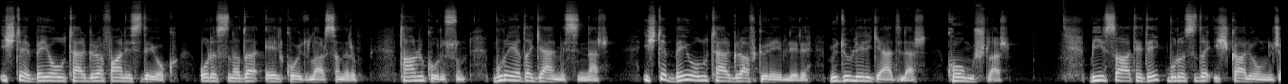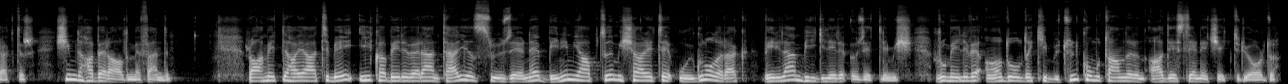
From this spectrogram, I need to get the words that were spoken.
İşte Beyoğlu telgrafhanesi de yok. Orasına da el koydular sanırım. Tanrı korusun buraya da gelmesinler. İşte Beyoğlu telgraf görevlileri, müdürleri geldiler. Kovmuşlar. Bir saate dek burası da işgal olunacaktır. Şimdi haber aldım efendim. Rahmetli Hayati Bey ilk haberi veren tel yazısı üzerine benim yaptığım işarete uygun olarak verilen bilgileri özetlemiş. Rumeli ve Anadolu'daki bütün komutanların adreslerine çektiriyordu.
